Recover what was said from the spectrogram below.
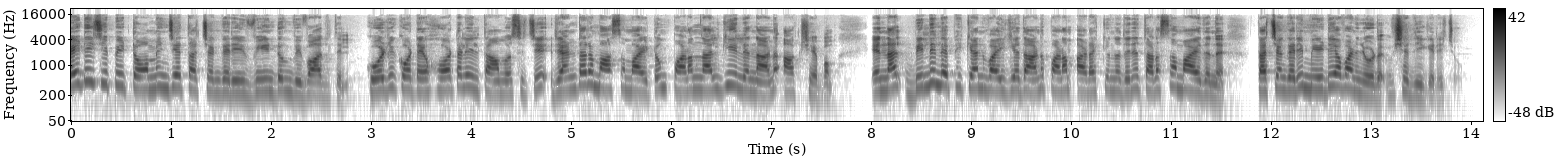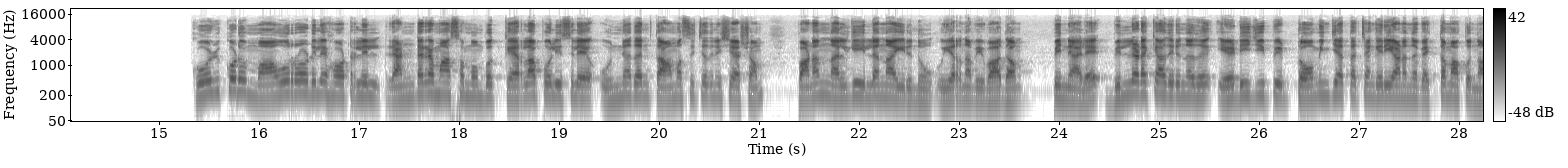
A D G P Tomin J Thachankary വീണ്ടും വിവാദത്തിൽ. കോഴിക്കോട്ടെ ഹോട്ടലിൽ താമസിച്ച് രണ്ടര മാസമായിട്ടും പണം നൽകിയില്ലെന്നാണ് ആക്ഷേപം. എന്നാൽ ബില്ല് ലഭിക്കാൻ വൈകിയതാണ് പണം അടയ്ക്കുന്നതിന് തടസ്സമായതെന്ന് തച്ചങ്കരി മീഡിയ വണിനോട് വിശദീകരിച്ചു. കോഴിക്കോട് മാവൂർ റോഡിലെ ഹോട്ടലിൽ രണ്ടര മാസം മുമ്പ് കേരള പോലീസിലെ ഉന്നതൻ താമസിച്ചതിന് ശേഷം പണം നൽകിയില്ലെന്നായിരുന്നു ഉയർന്ന വിവാദം. പിന്നാലെ ബില്ലടയ്ക്കാതിരുന്നത് A D G P Tomin J തച്ചങ്കരിയാണെന്ന് വ്യക്തമാക്കുന്ന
